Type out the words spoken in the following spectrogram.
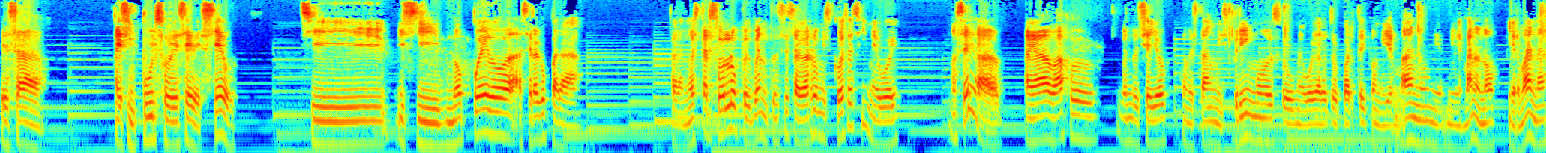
esa, ese impulso, ese deseo. Si, y si no puedo hacer algo para, para no estar solo, pues bueno, entonces agarro mis cosas y me voy, no sé, allá abajo, bueno, decía yo, donde están mis primos, o me voy al otro cuarto con mi hermano, mi, mi hermano no, mi hermana,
